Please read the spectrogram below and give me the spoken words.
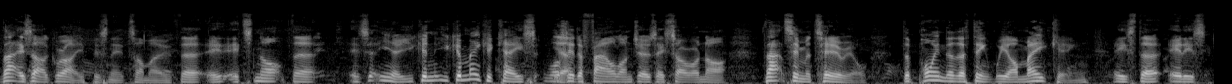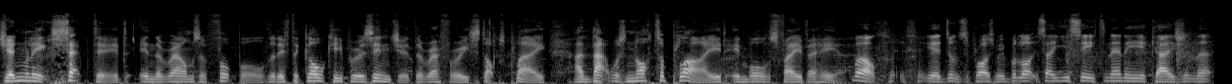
That is our gripe, isn't it, Tomo? That it, it's not that. It's you know you can you can make a case was yeah. it a foul on Jose Sá or not that's immaterial the point that I think we are making is that it is generally accepted in the realms of football that if the goalkeeper is injured, the referee stops play, and that was not applied in Wolves' favour here. Well, yeah, it doesn't surprise me, but like say, you see it on any occasion that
